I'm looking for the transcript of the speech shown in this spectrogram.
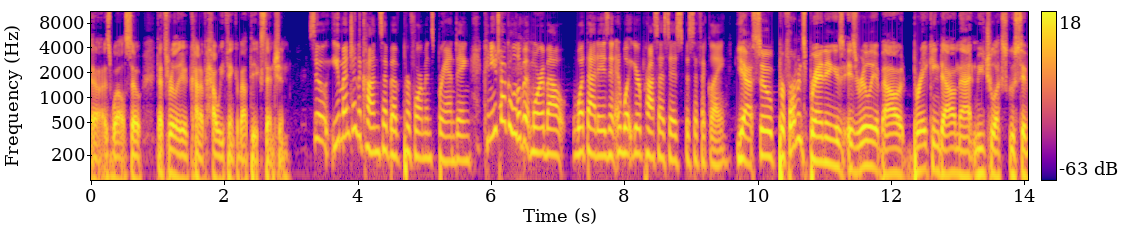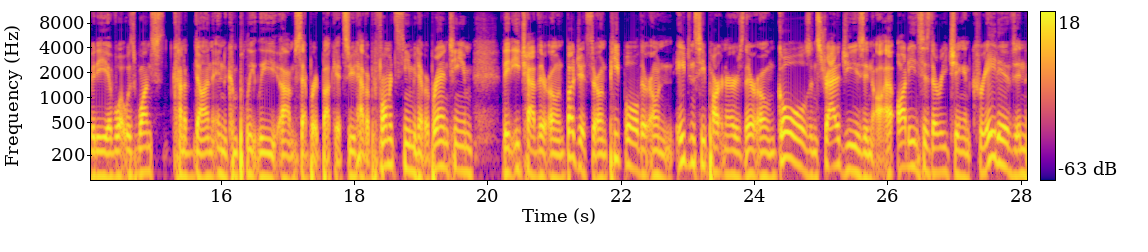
uh, as well. So that's really kind of how we think about the extension. So you mentioned the concept of performance branding. Can you talk a little bit more about what that is and, and, what your process is specifically? Yeah, so performance branding is is really about breaking down that mutual exclusivity of what was once kind of done in completely um, separate buckets. So you'd have a performance team, you'd have a brand team. They'd each have their own budgets, their own people, their own agency partners, their own goals and strategies and audiences they're reaching and creatives. And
